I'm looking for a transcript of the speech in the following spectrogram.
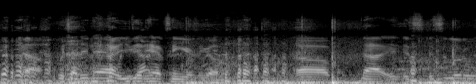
yeah, which I didn't have. you, you didn't have 10 years ago. um, nah, it, it's it's a little.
